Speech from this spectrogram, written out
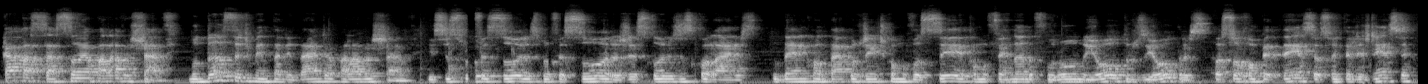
Capacitação é a palavra-chave. Mudança de mentalidade é a palavra-chave. E se os professores, professoras, gestores escolares puderem contar com gente como você, como Fernando Furuno e outros e outras, com a sua competência, a sua inteligência,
